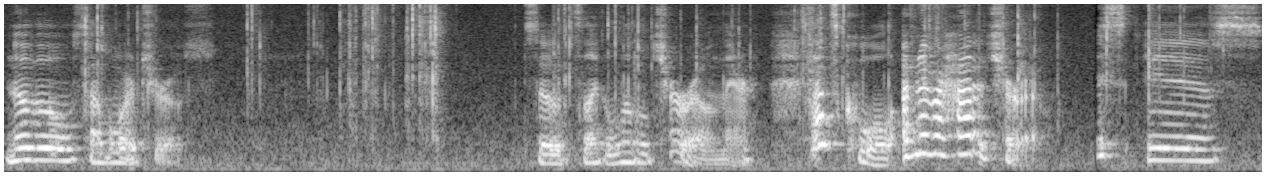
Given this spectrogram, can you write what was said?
Novo Sabor Churros. So it's like a little churro in there. That's cool. I've never had a churro. This is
